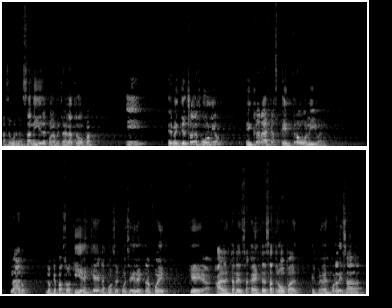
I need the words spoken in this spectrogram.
asegurar salida con la mitad de la tropa. Y el 28 de junio, en Caracas, entró Bolívar. Claro, lo que pasó aquí es que la consecuencia directa fue que al estar esa, esa tropa desmoralizada,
